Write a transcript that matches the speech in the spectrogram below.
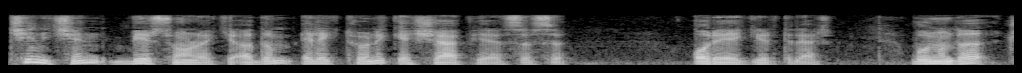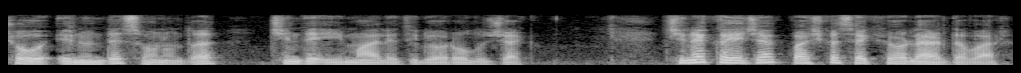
Çin için bir sonraki adım elektronik eşya piyasası. Oraya girdiler. Bunun da çoğu eninde sonunda Çin'de imal ediliyor olacak. Çin'e kayacak başka sektörler de var.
